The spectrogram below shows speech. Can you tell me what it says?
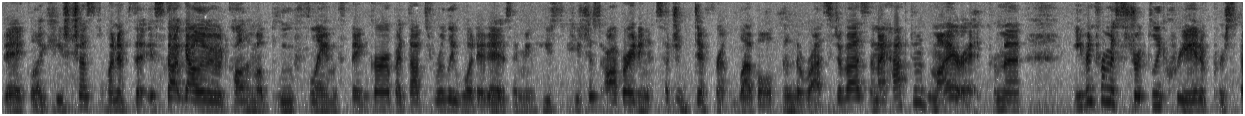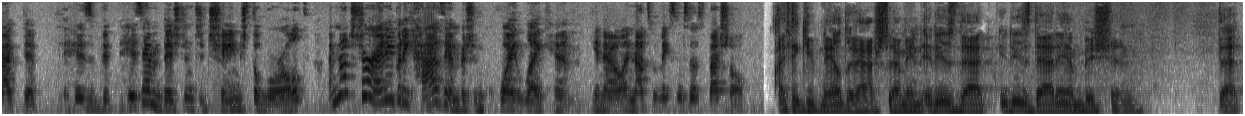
big. Like he's just one of the Scott Galloway would call him a blue flame thinker, but that's really what it is. I mean, he's he's just operating at such a different level than the rest of us, and I have to admire it from a even from a strictly creative perspective. His his ambition to change the world. I'm not sure anybody has ambition quite like him, you know, and that's what makes him so special. I think you've nailed it, Ashley. I mean, it is that it is that ambition that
